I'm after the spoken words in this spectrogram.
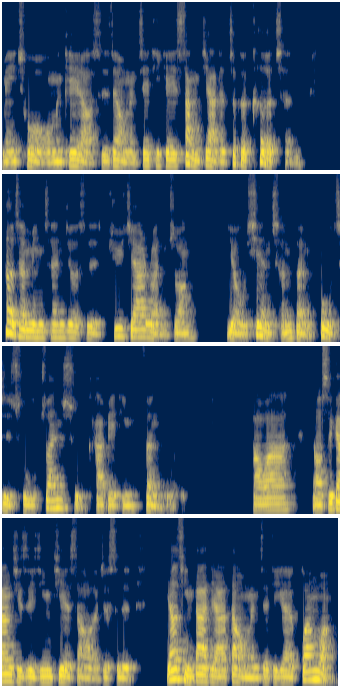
没错，我们 K 老师在我们 JTK 上架的这个课程，课程名称就是居家软装，有限成本布置出专属咖啡厅氛围。好啊，老师刚刚其实已经介绍了，就是邀请大家到我们 JTK 的官网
